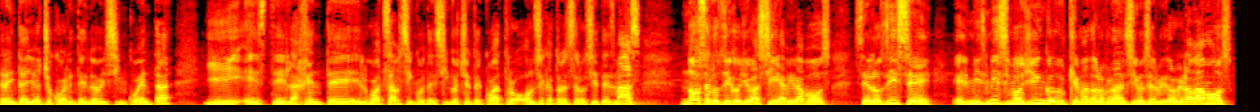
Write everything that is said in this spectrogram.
38 49 y 50 y este la gente el WhatsApp 55 84 11 14 07 es más no se los digo yo así a viva voz se los dice el mismísimo jingle que Manolo Fernández y un servidor grabamos.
